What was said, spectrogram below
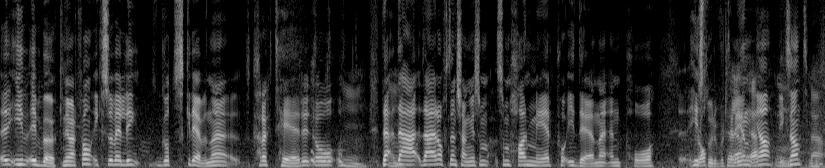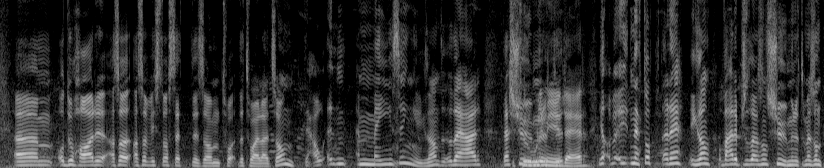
eh, i, I bøkene, i hvert fall. Ikke så veldig godt skrevne karakterer. Og, og Mm. det, det, er, det er ofte en sjanger som, som har mer på ideene enn på eh, historiefortellingen. ja, Ja, ja. ikke sant? Um, og du har altså, altså Hvis du har sett liksom, The Twilight Zone Det er jo en, amazing. ikke sant? Det er, det er 20 Utrolig mye ideer. ja, nettopp! Det er det. ikke sant? Og Hver episode er sånn 20 minutter med sånn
